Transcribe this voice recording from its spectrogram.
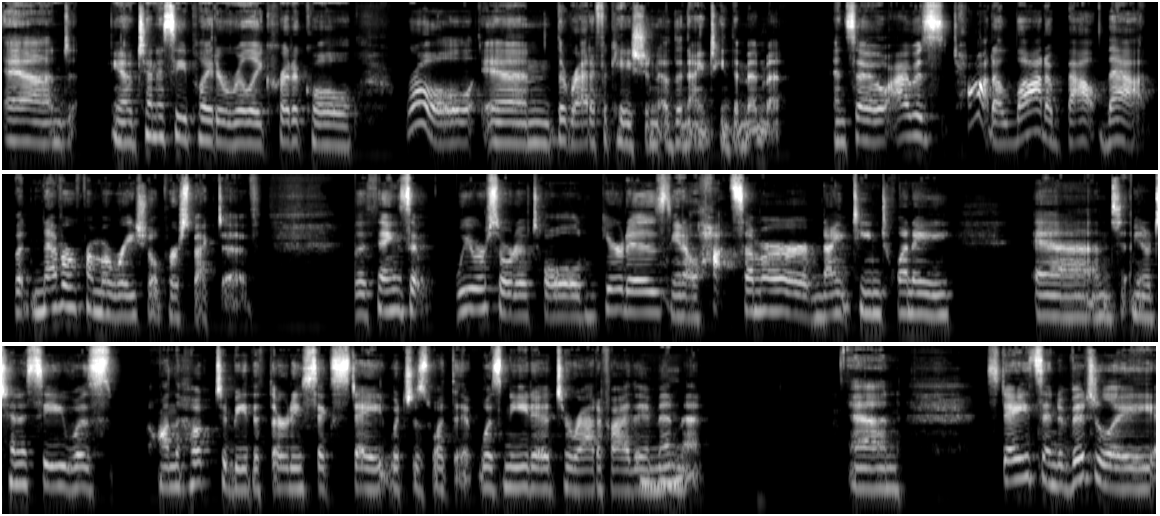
and you know, Tennessee played a really critical role in the ratification of the 19th Amendment. And so I was taught a lot about that, but never from a racial perspective. The things that we were sort of told here it is, you know, hot summer of 1920. And, you know, Tennessee was on the hook to be the 36th state, which is what was needed to ratify the mm-hmm. amendment. And states individually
